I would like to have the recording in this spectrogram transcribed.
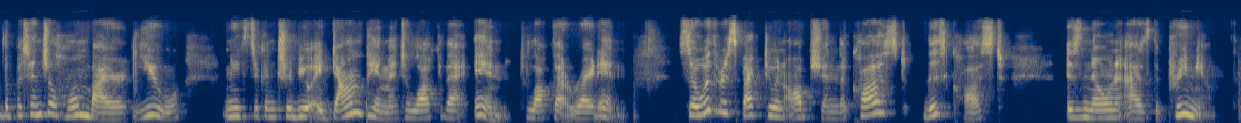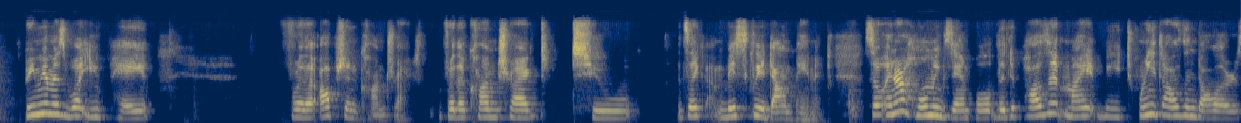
the potential home buyer, you, needs to contribute a down payment to lock that in, to lock that right in. So with respect to an option, the cost, this cost is known as the premium. Premium is what you pay for the option contract, for the contract to It's like um, basically a down payment. So in our home example, the deposit might be $20,000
